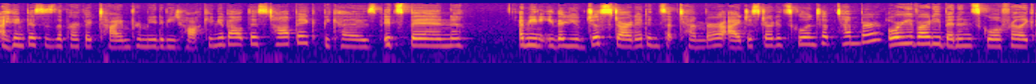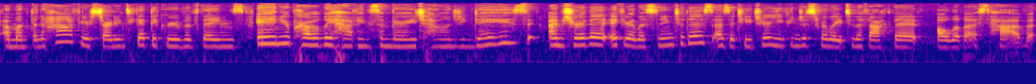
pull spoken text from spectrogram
I think this is the perfect time for me to be talking about this topic because it's been I mean, either you've just started in September, I just started school in September, or you've already been in school for like a month and a half, you're starting to get the groove of things, and you're probably having some very challenging days. I'm sure that if you're listening to this as a teacher, you can just relate to the fact that all of us have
